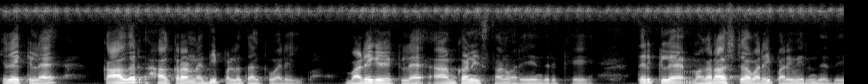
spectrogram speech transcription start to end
கிழக்கில் காகர் ஹாக்ரா நதி பள்ளத்தாக்கு வரை வடகிழக்கில் ஆப்கானிஸ்தான் வரை இருந்திருக்கு. தெற்கில் மகாராஷ்டிரா வரை பரவி இருந்தது.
